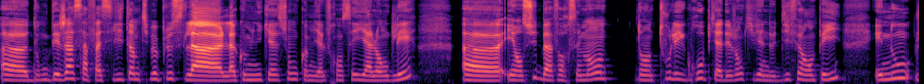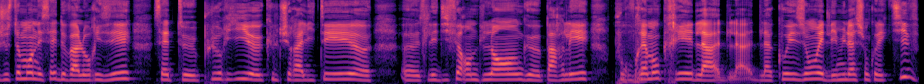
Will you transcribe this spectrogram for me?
donc, déjà, ça facilite un petit peu plus la, la, communication comme il y a le français, il y a l'anglais. et ensuite, bah, forcément, dans tous les groupes, il y a des gens qui viennent de différents pays. Et nous, justement, on essaye de valoriser cette pluriculturalité, euh, euh, les différentes langues euh, parlées, pour Mhm. vraiment créer de la, de la, de la cohésion et de l'émulation collective.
